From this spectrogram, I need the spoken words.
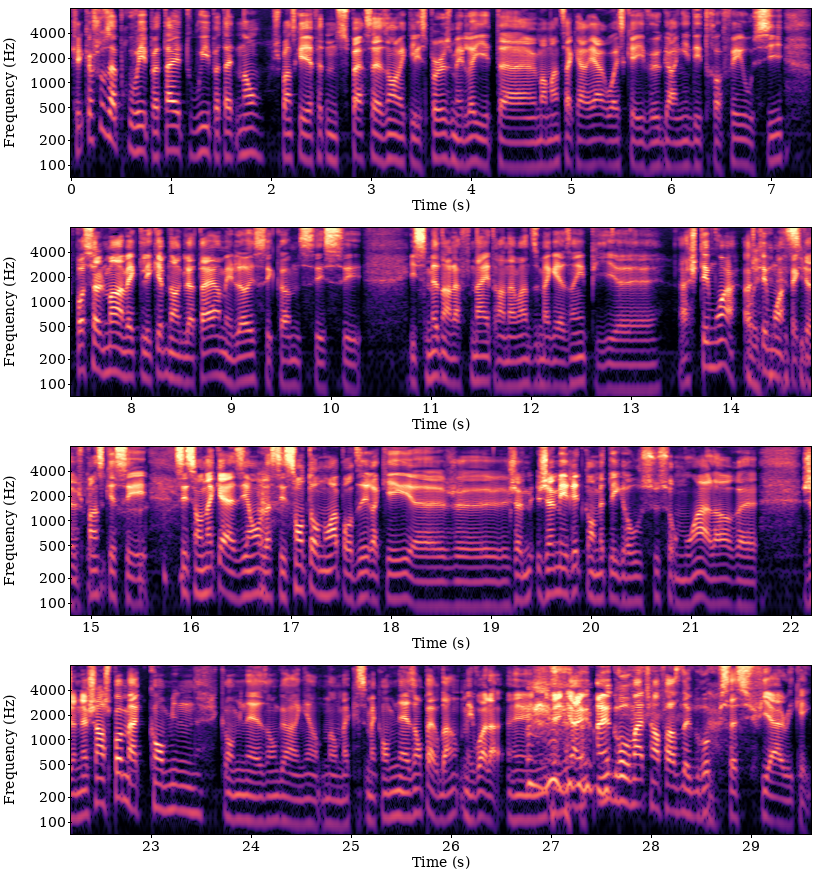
quelque chose à prouver. Peut-être oui, peut-être non. Je pense qu'il a fait une super saison avec les Spurs, mais là, il est à un moment de sa carrière où est-ce qu'il veut gagner des trophées aussi. Pas seulement avec l'équipe d'Angleterre, mais là, c'est comme c'est- il se met dans la fenêtre en avant du magasin, puis euh, achetez-moi, achetez-moi. Oui, fait que je pense que c'est c'est son occasion, là, c'est son tournoi pour dire, OK, euh, je, je, je mérite qu'on mette les gros sous sur moi, alors euh, je ne change pas ma combine- combinaison gagnante. Non, ma- c'est ma combinaison perdante, mais voilà, un, un- un gros match en phase de groupe, puis ça suffit à Harry Kane.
